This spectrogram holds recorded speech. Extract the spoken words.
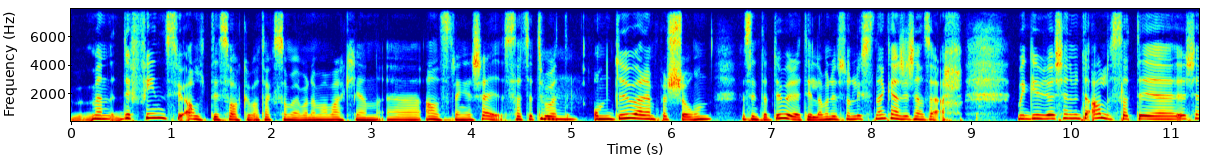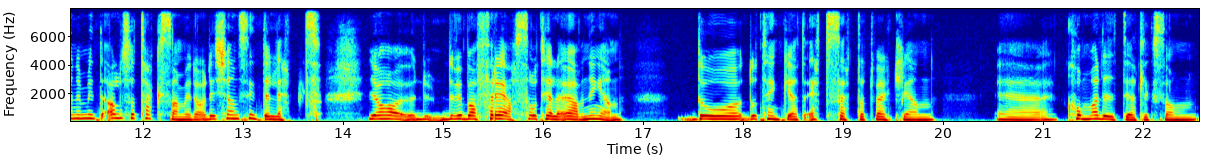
Men det finns ju alltid saker att vara tacksam över när man verkligen eh, anstränger sig. Så att jag tror att om du är en person, jag säger inte att du är det till men du som lyssnar kanske känner så här, ah, men gud, jag känner mig inte alls att det, jag känner mig inte alls så tacksam idag. Det känns inte lätt. Jag, du, du vill bara fräsa åt hela övningen. Då, då tänker jag att ett sätt att verkligen eh, komma dit är att liksom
